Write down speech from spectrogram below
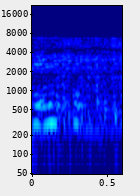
thinking.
